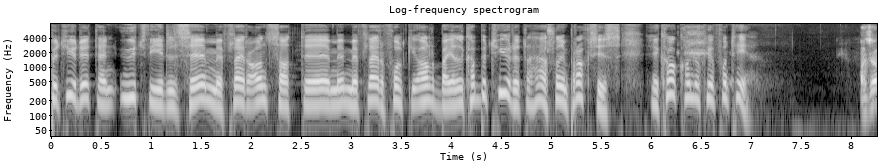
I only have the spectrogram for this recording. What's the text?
Betyr dette en utvidelse med flere ansatte, med, med, flere folk i arbeid, eller hva betyr dette her sånn i praksis? Eh, hva kan dere få til? Altså,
